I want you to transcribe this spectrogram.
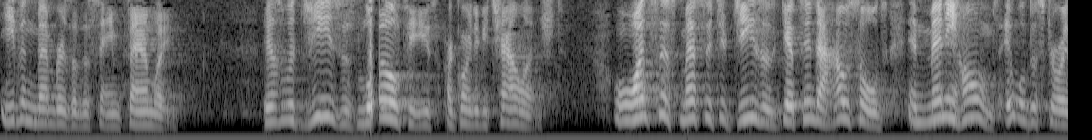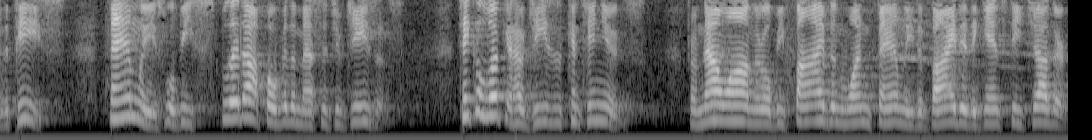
even members of the same family. Because with Jesus, loyalties are going to be challenged. Once this message of Jesus gets into households in many homes, it will destroy the peace. Families will be split up over the message of Jesus. Take a look at how Jesus continues. From now on, there will be five in one family divided against each other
